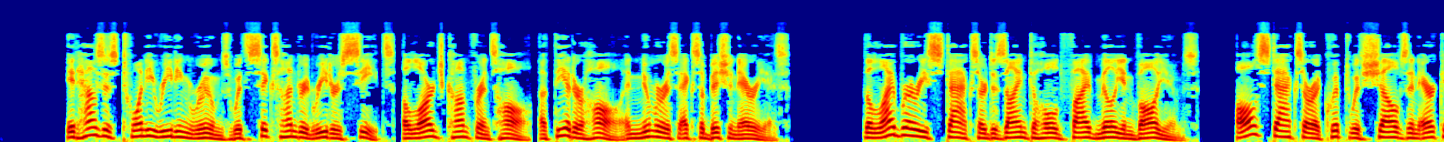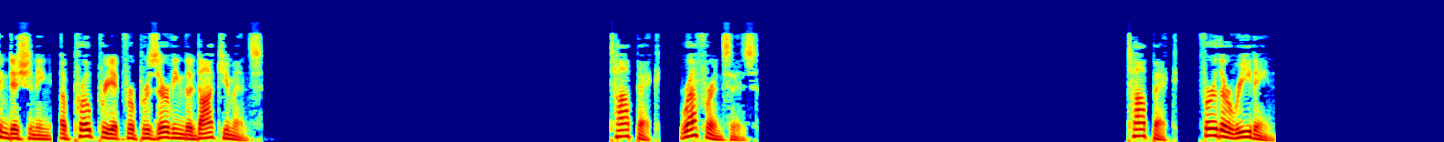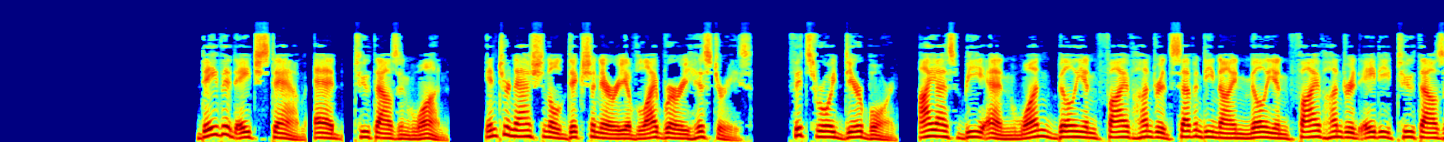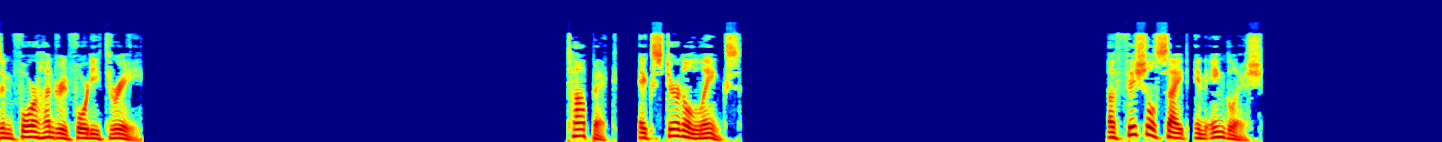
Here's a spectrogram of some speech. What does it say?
It houses 20 reading rooms with 600 readers' seats, a large conference hall, a theatre hall and numerous exhibition areas. The library's stacks are designed to hold 5 million volumes. All stacks are equipped with shelves and air conditioning, appropriate for preserving the documents. References Further reading David H. Stam, ed. 2001. International Dictionary of Library Histories. Fitzroy Dearborn. ISBN 1579582443. Topic: External links. Official site in English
